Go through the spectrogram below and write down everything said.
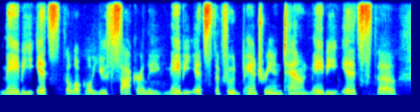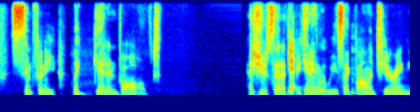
Maybe it's the local youth soccer league. Maybe it's the food pantry in town. Maybe it's the symphony. Like, get involved as you said at the Yeah. beginning louise like mm-hmm. volunteering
